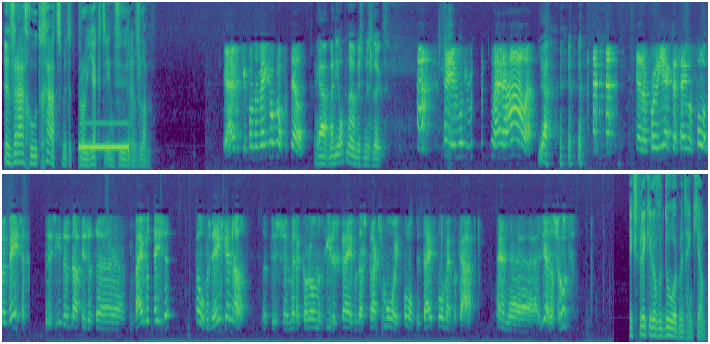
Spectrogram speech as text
en vraag hoe het gaat met het project in vuur en vlam. Ja, maar die opname is mislukt. Je moet het herhalen. Ja. ja, dat project, daar zijn we volop mee bezig. Dus iedere dag is het uh, bijbellezen, overdenken. Nou, dat is, uh, met het coronavirus krijgen we daar straks mooi volop de tijd voor met elkaar. En uh, ja, dat is goed. Ik spreek hierover door met Henk Jan.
